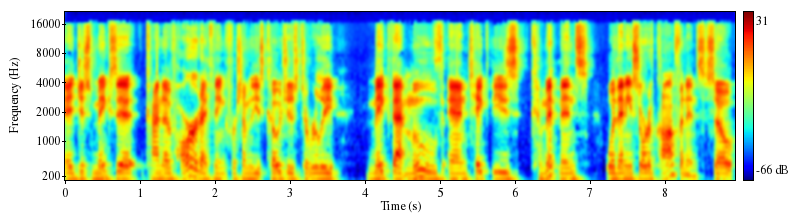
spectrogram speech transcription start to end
it just makes it kind of hard i think for some of these coaches to really make that move and take these commitments with any sort of confidence. So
